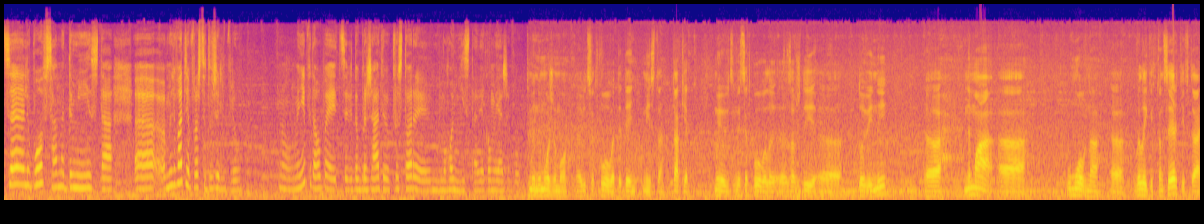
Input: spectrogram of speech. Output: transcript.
Це любов саме до міста. Е, малювати я просто дуже люблю. Ну, мені подобається відображати простори мого міста, в якому я живу. Ми не можемо відсвятковувати День міста так, як ми його відсвятковували е, завжди е, до війни. Е, Нема умовно великих концертів та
